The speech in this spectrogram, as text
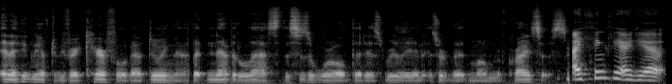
and I think we have to be very careful about doing that. But nevertheless, this is a world that is really in sort of a moment of crisis. I think the idea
